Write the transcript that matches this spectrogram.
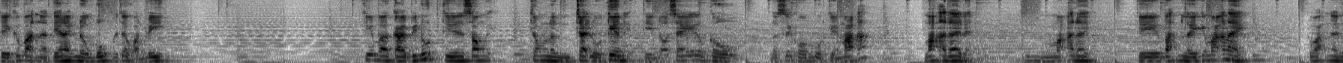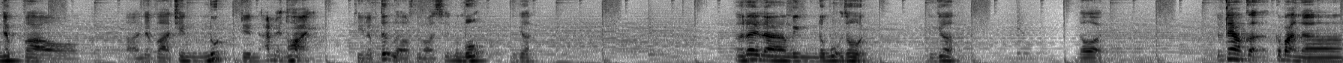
thì các bạn ờ, tiến hành đồng bộ với tài khoản Vi khi mà cài Pinút thì xong ấy, trong lần chạy đầu tiên ấy, thì nó sẽ yêu cầu nó sẽ có một cái mã mã ở đây này mã ở đây. Thì bạn lấy cái mã này các bạn nhập vào uh, nhập vào trên nút trên app điện thoại thì lập tức là nó sẽ đồng bộ được chưa? Ở đây là mình đồng bộ rồi được chưa? Rồi. Tiếp theo các, các bạn uh,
